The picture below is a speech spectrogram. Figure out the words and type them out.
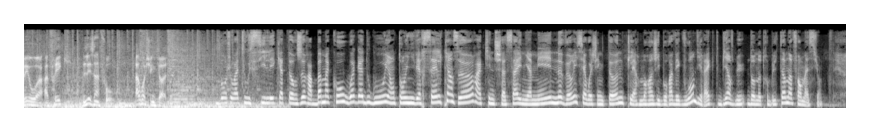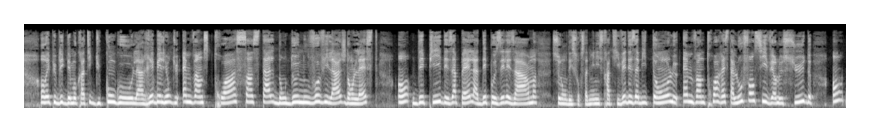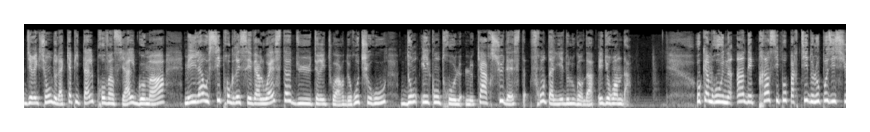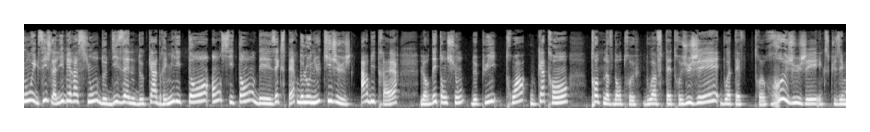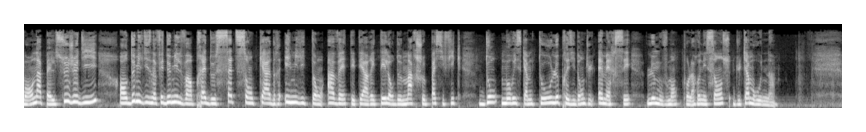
VOA Afrique, les infos. À Washington. Bonjour à tous, il est 14h à Bamako, Ouagadougou et en temps universel, 15h à Kinshasa et Niamey, 9h ici à Washington. Claire Morin-Gibour avec vous en direct. Bienvenue dans notre bulletin d'information. En République démocratique du Congo, la rébellion du M23 s'installe dans deux nouveaux villages dans l'Est en dépit des appels à déposer les armes. Selon des sources administratives et des habitants, le M23 reste à l'offensive vers le sud en direction de la capitale provinciale, Goma, mais il a aussi progressé vers l'ouest du territoire de Rutshuru, dont il contrôle le quart sud-est frontalier de l'Ouganda et du Rwanda. Au Cameroun, un des principaux partis de l'opposition exige la libération de dizaines de cadres et militants en citant des experts de l'ONU qui jugent arbitraire leur détention depuis trois ou quatre ans. 39 d'entre eux doivent être jugés, doivent être rejugés, excusez-moi, en appel ce jeudi. En 2019 et 2020, près de 700 cadres et militants avaient été arrêtés lors de marches pacifiques, dont Maurice Kamto, le président du MRC, le mouvement pour la renaissance du Cameroun.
